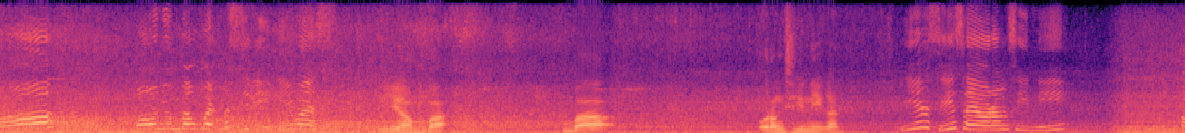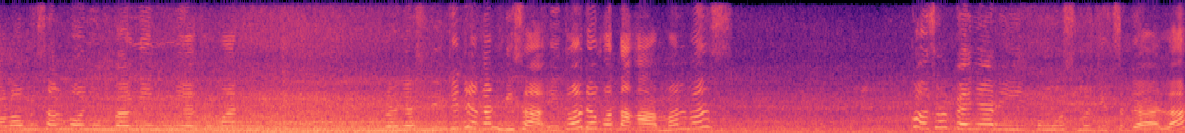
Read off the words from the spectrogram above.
Oh, mau nyumbang buat masjid ini mas? iya mbak. Mbak orang sini kan? Iya sih, saya orang sini. Kalau misal mau nyumbangin ya cuman jumlahnya sedikit ya kan bisa. Itu ada kotak amal mas. Kok sampai nyari pengurus masjid segala?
